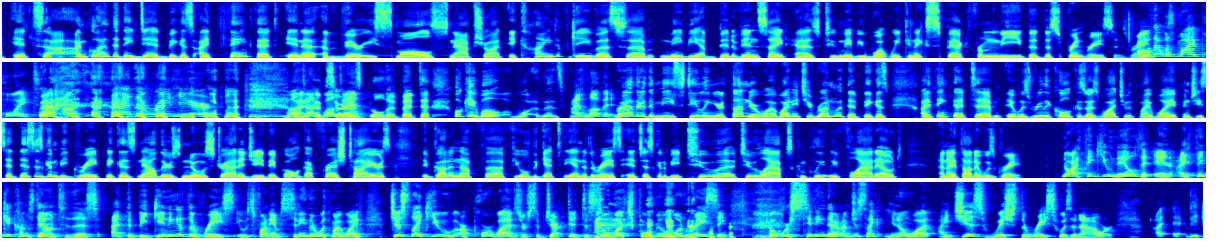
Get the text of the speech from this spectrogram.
it's uh, I'm glad that they did because I think that in a, a very small snapshot it kind of gave us um, maybe a bit of insight as to maybe what we can expect from the the, the sprint races right? Oh that was my point. I, was, I had that right here. Well done I, am well sorry done. I stole it but uh, okay well I love it. rather than me stealing your thunder. Why, why didn't you run with it? Because I think that um, it was really cool because I was watching with my wife and she said, this is going to be great because now there's no strategy. They've all got fresh tires. They've got enough uh, fuel to get to the end of the race. It's just going to be two, uh, two laps completely flat out. And I thought it was great. No, I think you nailed it. And I think it comes down to this. At the beginning of the race, it was funny. I'm sitting there with my wife, just like you, our poor wives are subjected to so much Formula One racing. But we're sitting there. I'm just like, you know what? I just wish the race was an hour.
